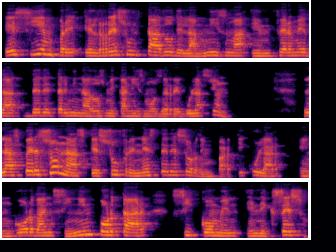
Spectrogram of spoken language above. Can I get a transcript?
es siempre el resultado de la misma enfermedad de determinados mecanismos de regulación. Las personas que sufren este desorden particular engordan sin importar si comen en exceso,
